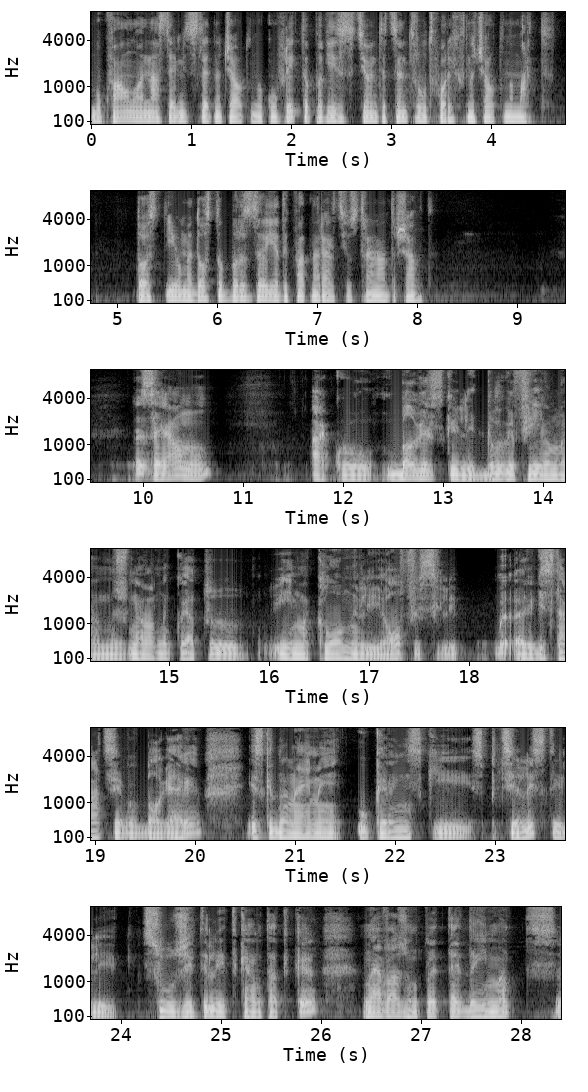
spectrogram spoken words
буквално една седмица след началото на конфликта, пък и за центрове отвориха в началото на март. Тоест имаме доста бърза и адекватна реакция от страна на държавата. Тоест реално, ако българска или друга фирма, международна, която има клон или офис или регистрация в България, иска да найме украински специалист или служители и така нататък. Най-важното е те да имат е,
